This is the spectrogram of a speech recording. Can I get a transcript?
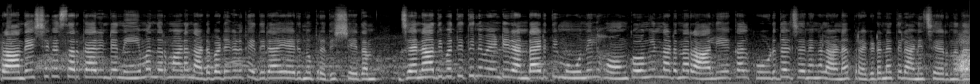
പ്രാദേശിക സർക്കാരിന്റെ നിയമനിർമ്മാണ നടപടികൾക്കെതിരായായിരുന്നു പ്രതിഷേധം. ജനാധിപത്യത്തിനു വേണ്ടി രണ്ടായിരത്തി മൂന്നിൽ ഹോങ്കോങ്ങിൽ നടന്ന റാലിയേക്കാൾ കൂടുതൽ ജനങ്ങളാണ് പ്രകടനത്തിൽ അണിചേർന്നത്.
